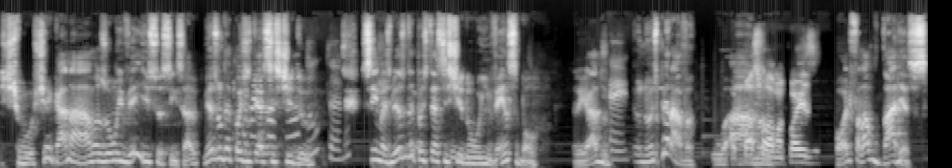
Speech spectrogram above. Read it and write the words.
Tipo, chegar na Amazon e ver isso, assim, sabe? Mesmo depois de ter assistido. adulta, né? Sim, mas mesmo depois de ter assistido o Invincible, tá ligado? É. Eu não esperava. O, Eu posso Amazon- falar uma coisa? Pode falar várias.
